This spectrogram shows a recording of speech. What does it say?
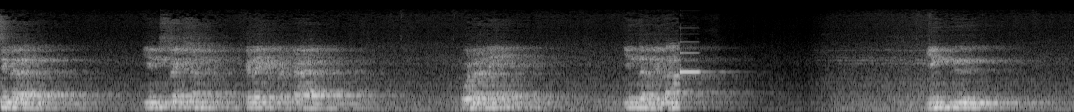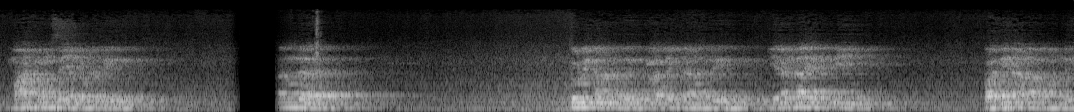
சில இன்ஸ்ட்ரக்ஷன் கிடைக்கப்பட்ட உடனே இந்த விழா இங்கு மாற்றம் செய்யப்பட்டது. அந்த தொழிலானது ப்ராஜெக்ட் ஆனது இரண்டாயிரத்தி பதினாலாம் ஆண்டு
